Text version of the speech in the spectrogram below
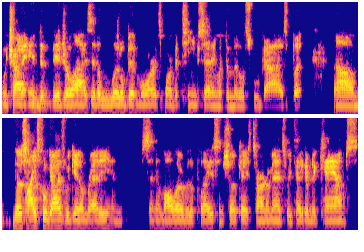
we try to individualize it a little bit more. It's more of a team setting with the middle school guys, but um, those high school guys, we get them ready and send them all over the place and showcase tournaments. We take them to camps.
